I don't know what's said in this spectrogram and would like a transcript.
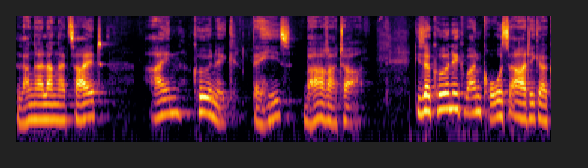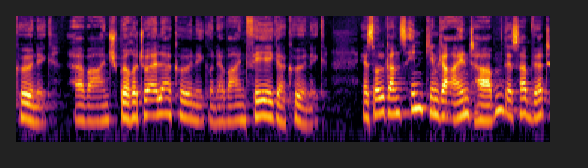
langer, langer Zeit ein König, der hieß Bharata. Dieser König war ein großartiger König. Er war ein spiritueller König und er war ein fähiger König. Er soll ganz Indien geeint haben, deshalb wird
